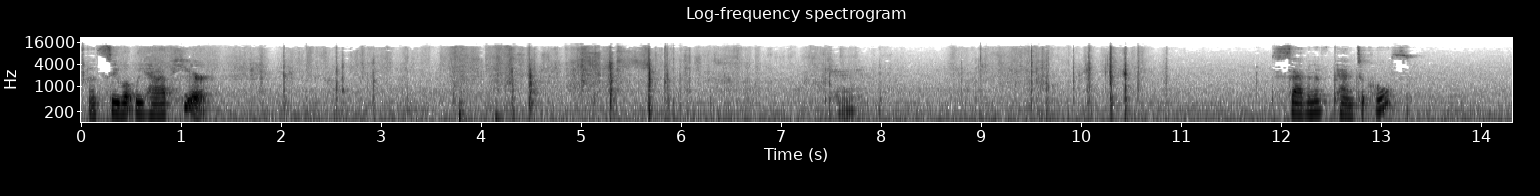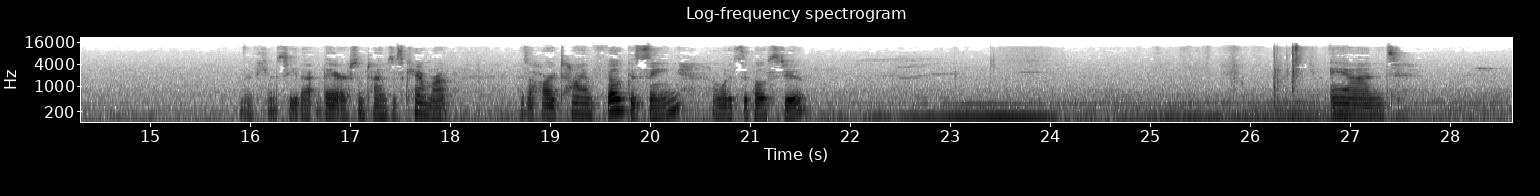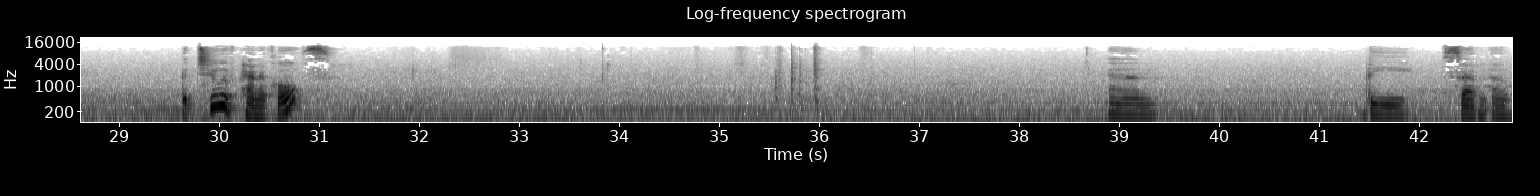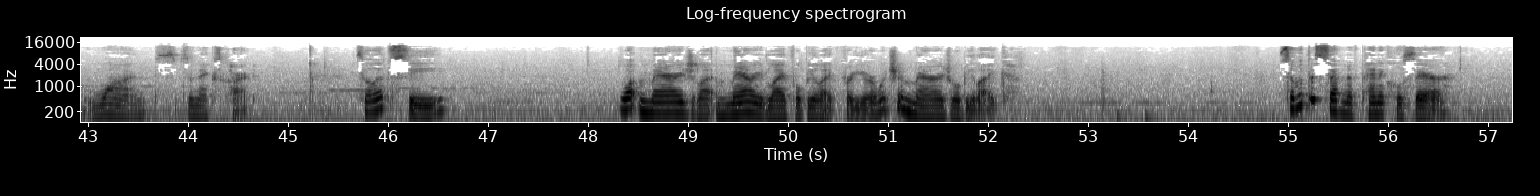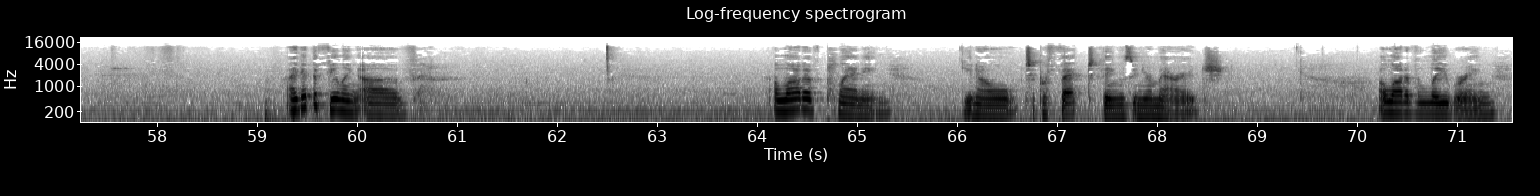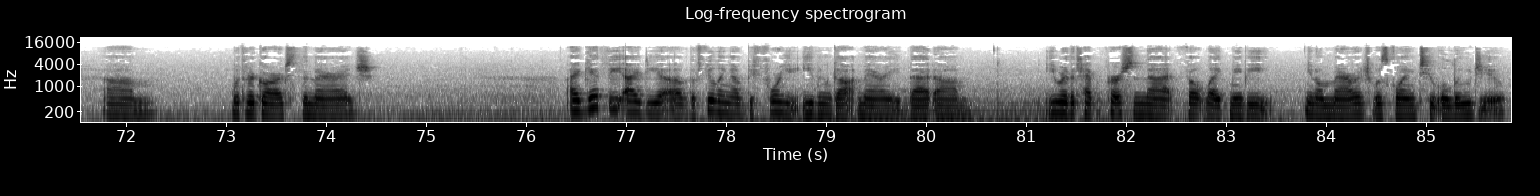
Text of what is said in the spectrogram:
Let's see what we have here. Okay. Seven of Pentacles. If you can see that there, sometimes this camera has a hard time focusing on what it's supposed to. and the Two of Pentacles. And the Seven of Wands is the next card. So let's see what marriage li married life will be like for you or what your marriage will be like. So with the Seven of Pentacles there, I get the feeling of a lot of planning, you know, to perfect things in your marriage. A lot of laboring um, with regards to the marriage. I get the idea of the feeling of before you even got married that um, you were the type of person that felt like maybe, you know, marriage was going to elude you.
